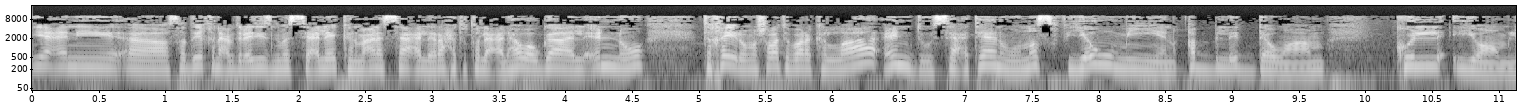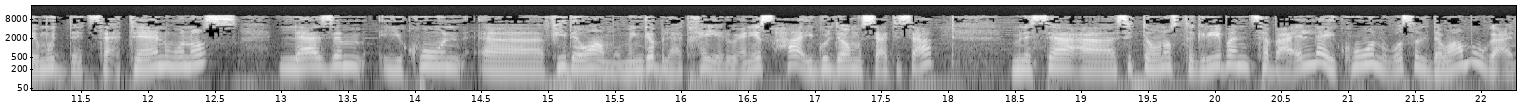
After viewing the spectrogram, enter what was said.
يعني آه، صديقنا عبد العزيز نمسي عليه كان معنا الساعة اللي راحت وطلع على الهواء وقال إنه تخيلوا ما شاء الله تبارك الله عنده ساعتين ونصف يوميا قبل الدوام كل يوم لمدة ساعتين ونص لازم يكون آه، في دوامه من قبلها تخيلوا. يعني يصحى يقول دوامه الساعة تسعة من الساعة ستة ونص تقريبا سبعة إلا يكون وصل دوامه وقعد.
